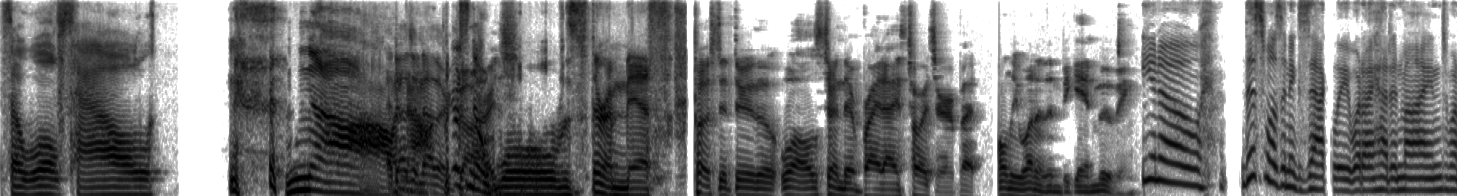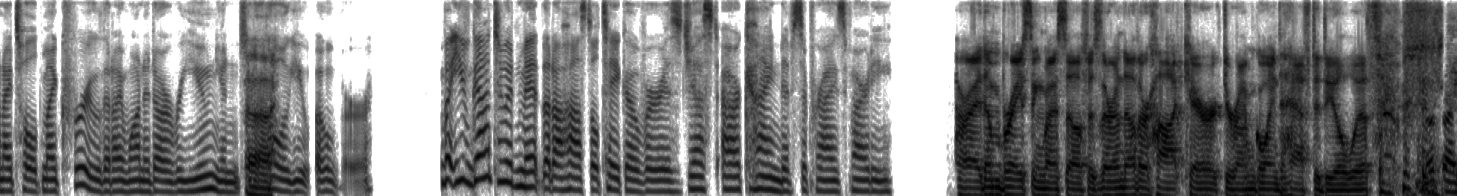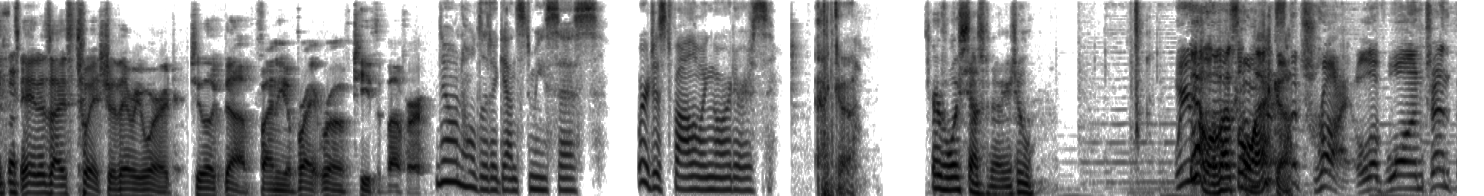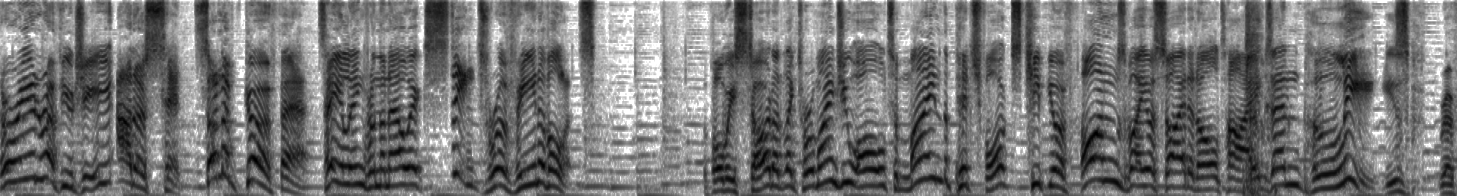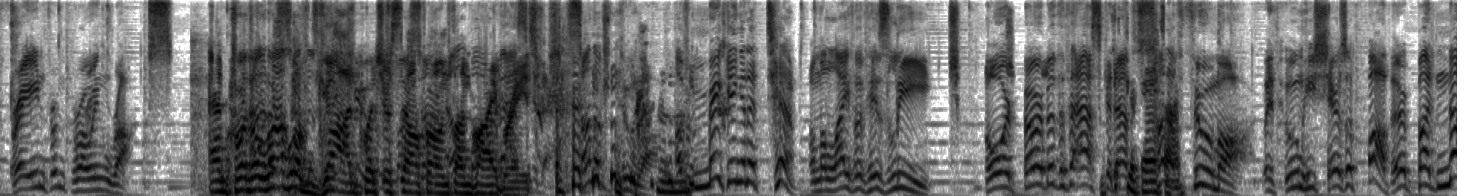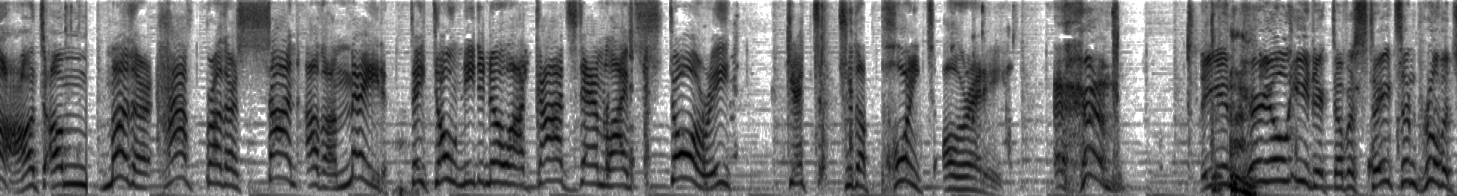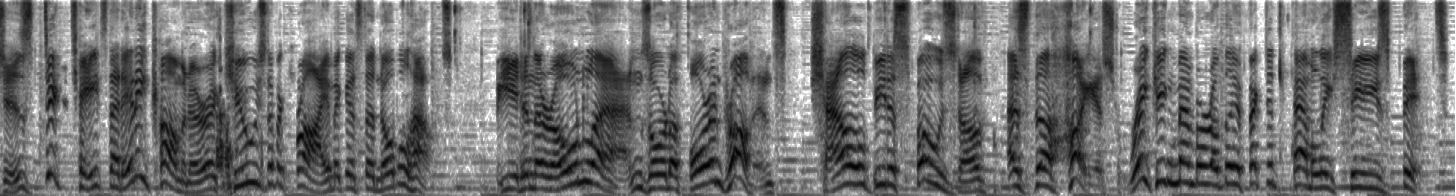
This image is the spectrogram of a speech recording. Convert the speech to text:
It's a wolf's howl. No, A dozen no. other there's no wolves. They're a myth. Posted through the walls, turned their bright eyes towards her, but only one of them began moving. You know, this wasn't exactly what I had in mind when I told my crew that I wanted our reunion to Uh. roll you over. But you've got to admit that a hostile takeover is just our kind of surprise party. All right, I'm bracing myself. Is there another hot character I'm going to have to deal with? Looks like it. Anna's eyes twitched with every word. She looked up, finding a bright row of teeth above her. Don't hold it against me, sis. We're just following orders. Eka. Her voice sounds familiar too. We Yeah, well, that's all commence Eka. the trial of one Tranthurian refugee, Adderset, son of Gerfan, sailing from the now extinct ravine of Olitz. Before we start, I'd like to remind you all to mind the pitchforks, keep your fawns by your side at all times, and please refrain from throwing rocks. and for the love of God, put your cell phones on Elbar vibrate. Son of Thula, of making an attempt on the life of his liege, Lord Burbeth of Keep your Askadath, pants son on. of Thumar, with whom he shares a father, but not a Mother, half brother, son of a maid. They don't need to know our goddamn life story. Get to the point already. Ahem! The Imperial Edict of Estates and Privileges dictates that any commoner accused of a crime against a noble house, be it in their own lands or in a foreign province, shall be disposed of as the highest ranking member of the affected family sees fit.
